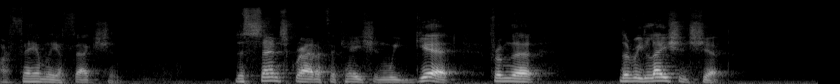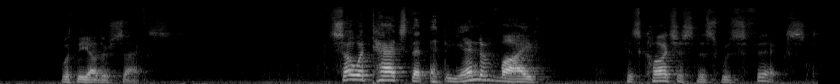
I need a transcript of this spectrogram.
our family affection, the sense gratification we get from the, the relationship with the other sex. So attached that at the end of life, his consciousness was fixed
